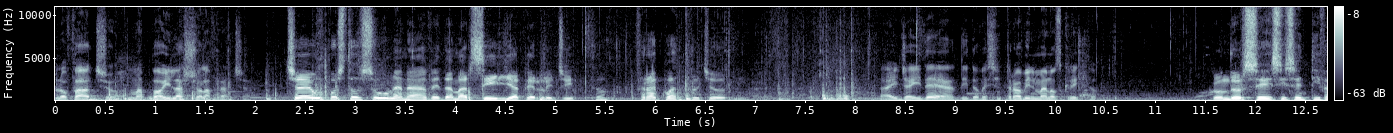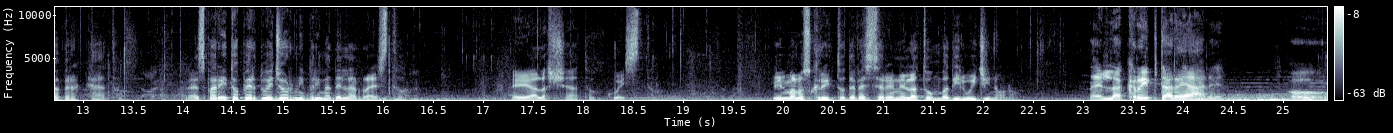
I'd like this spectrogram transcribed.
Lo faccio, ma poi lascio la Francia. C'è un posto su una nave da Marsiglia per l'Egitto fra quattro giorni. Hai già idea di dove si trovi il manoscritto? Condorcet si sentiva braccato. È sparito per due giorni prima dell'arresto. E ha lasciato questo. Il manoscritto deve essere nella tomba di Luigi IX. Nella cripta reale? Oh,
